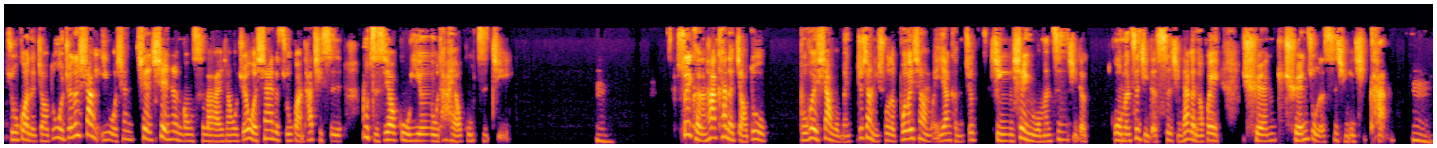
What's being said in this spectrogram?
主管的角度，我觉得像以我现现现任公司来讲，我觉得我现在的主管他其实不只是要顾业务，他还要顾自己。嗯。所以可能他看的角度不会像我们，就像你说的，不会像我们一样，可能就仅限于我们自己的我们自己的事情。他可能会全全组的事情一起看，嗯，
